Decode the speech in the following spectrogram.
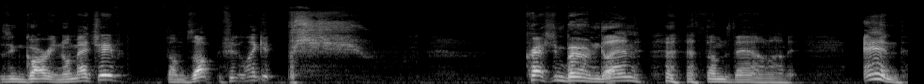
Zingari Nomad Shave, thumbs up. If you didn't like it, psh, crash and burn, Glenn. thumbs down on it. And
